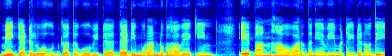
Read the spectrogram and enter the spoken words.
මේ ගැටලුව උද්ගත වූ විට දැඩි මුරණ්ඩු භාවයකින් ඒ තණ්හාව වර්ධනය වීමට ඉඩ නොදේ.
